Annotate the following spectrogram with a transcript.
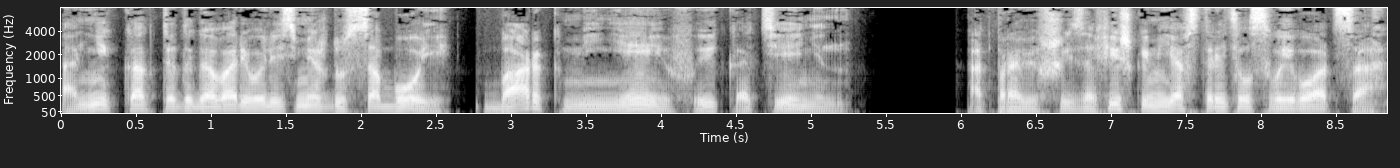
Они как-то договаривались между собой. Барк, Минеев и Катенин. Отправившись за фишками, я встретил своего отца.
